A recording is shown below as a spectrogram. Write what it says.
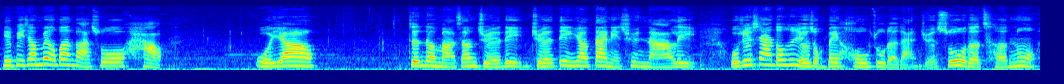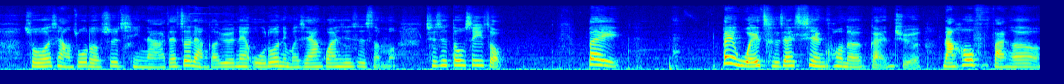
也比较没有办法说好，我要真的马上决定决定要带你去哪里。我觉得现在都是有一种被 hold 住的感觉，所有的承诺、所有想做的事情啊，在这两个月内，无论你们现在关系是什么，其实都是一种。被被维持在现况的感觉，然后反而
